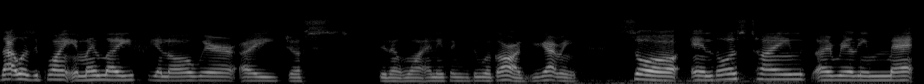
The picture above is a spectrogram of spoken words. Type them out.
that was a point in my life, you know, where I just didn't want anything to do with God. You get me? So in those times, I really met,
